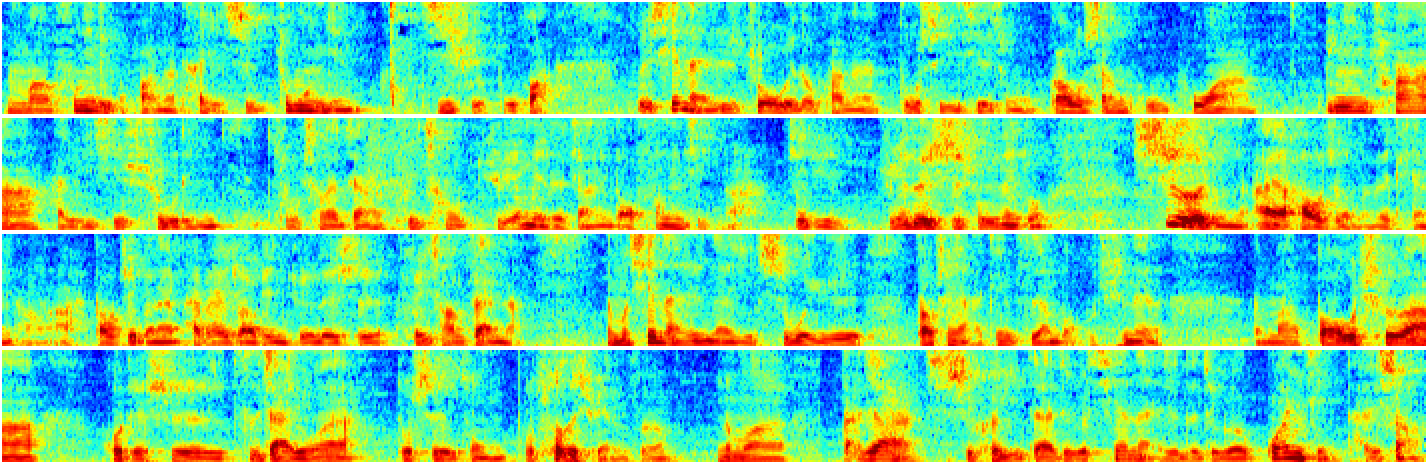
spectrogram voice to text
那么峰顶的话呢，它也是终年积雪不化。所以仙乃日周围的话呢，都是一些这种高山湖泊啊、冰川啊，还有一些树林组成了这样非常绝美的这样一道风景啊。这里绝对是属于那种摄影爱好者们的天堂啊！到这边来拍拍照片，绝对是非常赞的。那么仙乃日呢，也是位于稻城亚丁自然保护区内，那么包车啊，或者是自驾游啊，都是一种不错的选择。那么大家啊，其实可以在这个仙乃日的这个观景台上。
